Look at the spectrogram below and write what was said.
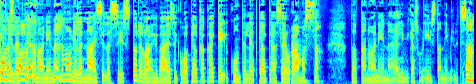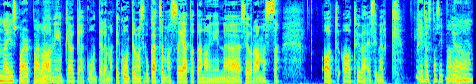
monille, paljon. tota noin, niin, monille naisille. Siis todella hyvä esikuva. Käykää kaikki kuuntelijat, käykää seuraamassa. Tota noin, niin, eli mikä sun Instan nimi nyt? Sanna Inspired by Love. No niin, käykää kuuntelema, ei, kuuntelemassa kuin katsomassa ja tota noin, niin, seuraamassa. Oot, oot hyvä esimerkki. Kiitos tosi paljon.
